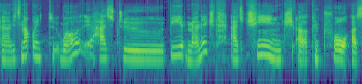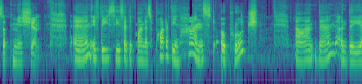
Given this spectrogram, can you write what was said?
and it's not going to well it has to be managed as change uh, control uh, submission and if the ECs are defined as part of the enhanced approach and then and the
